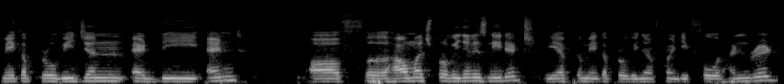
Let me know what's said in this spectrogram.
make a provision at the end of uh, how much provision is needed. We have to make a provision of 2400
